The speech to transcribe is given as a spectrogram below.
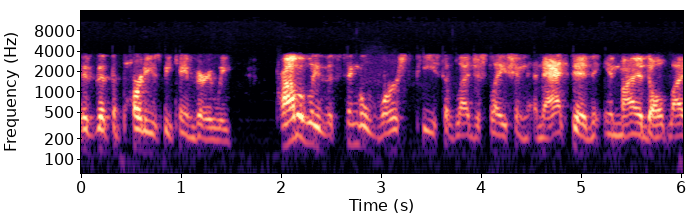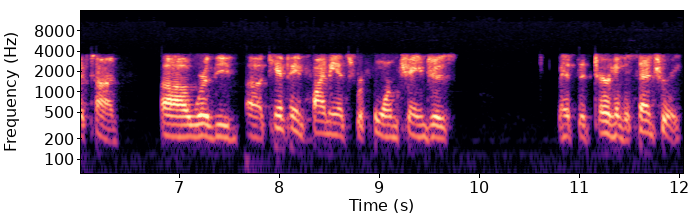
is that the parties became very weak. Probably the single worst piece of legislation enacted in my adult lifetime uh, were the uh, campaign finance reform changes at the turn of the century.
